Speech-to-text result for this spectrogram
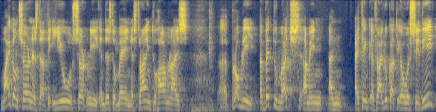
my concern is that the EU certainly in this domain is trying to harmonize uh, probably a bit too much. I mean, and I think if I look at the OECD,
